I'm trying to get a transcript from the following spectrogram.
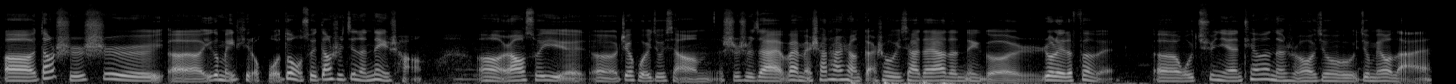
呃，当时是呃一个媒体的活动，所以当时进了内场。嗯，然后所以呃这回就想试试在外面沙滩上感受一下大家的那个热烈的氛围。呃，我去年天问的时候就就没有来。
